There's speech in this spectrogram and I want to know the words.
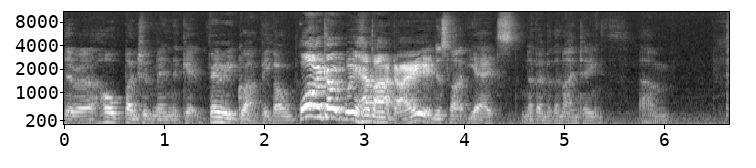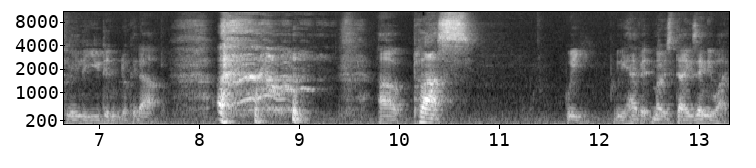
there are a whole bunch of men that get very grumpy, going, "Why don't we have our day?" And it's like, yeah, it's November the nineteenth. Um, clearly, you didn't look it up. uh, plus, we we have it most days anyway.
